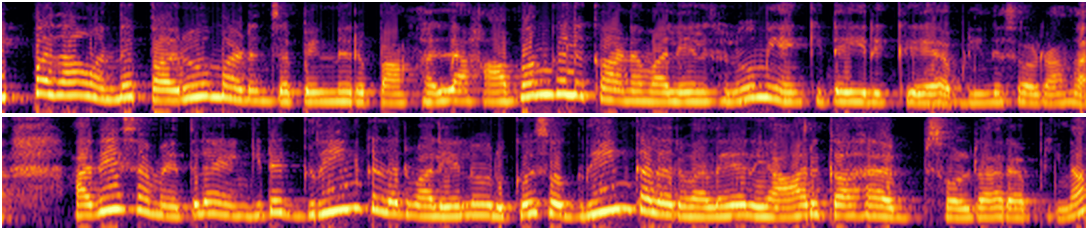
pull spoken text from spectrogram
இப்போ தான் வந்து பருவம் அடைஞ்ச பெண் இருப்பாங்கல்ல அவங்களுக்கான வளையல்களும் என்கிட்ட இருக்குது அப்படின்னு சொல்கிறாங்க அதே சமயத்தில் என்கிட்ட க்ரீன் கலர் வளையலும் இருக்குது ஸோ க்ரீன் கலர் வளையல் யாருக்காக சொல்கிறாரு அப்படின்னா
